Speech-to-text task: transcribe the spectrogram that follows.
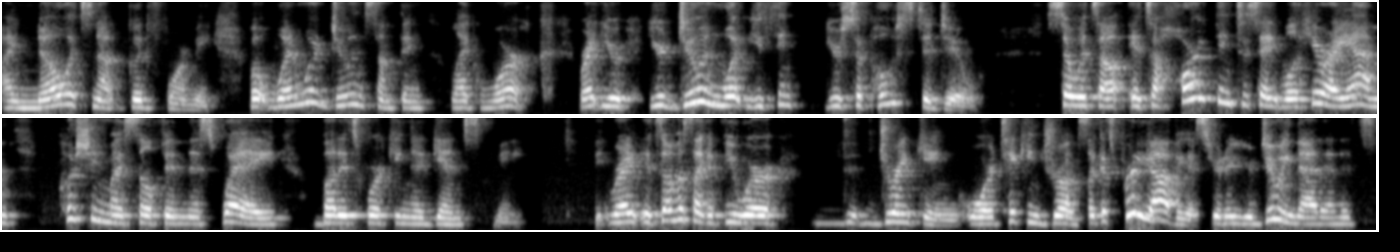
I know it's not good for me. But when we're doing something like work right you're you're doing what you think you're supposed to do. So it's a it's a hard thing to say well here i am pushing myself in this way but it's working against me. Right? It's almost like if you were d- drinking or taking drugs. Like it's pretty obvious you know you're doing that and it's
